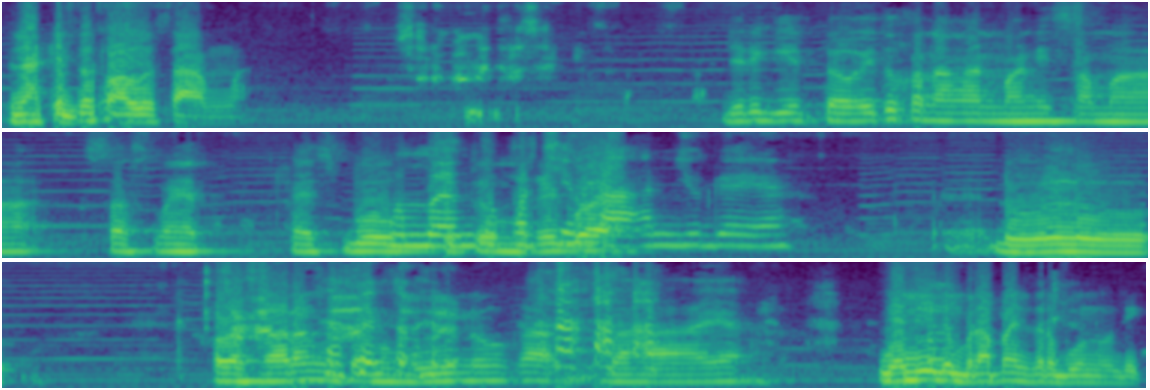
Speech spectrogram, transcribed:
Penyakit itu selalu sama. jadi gitu. Itu kenangan manis sama sosmed Facebook. Membantu itu makanya gua- percintaan juga ya. dulu. Kalau sekarang bisa membunuh kak. Bahaya Jadi udah berapa yang terbunuh dik?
